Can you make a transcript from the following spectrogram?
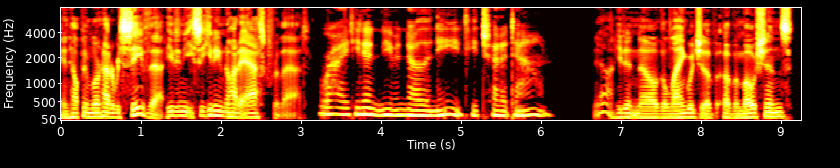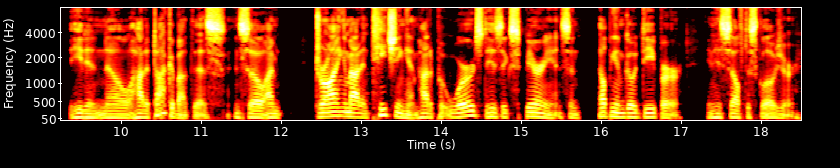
and help him learn how to receive that. He didn't see he didn't even know how to ask for that. Right. He didn't even know the need. He'd shut it down. Yeah, he didn't know the language of, of emotions. He didn't know how to talk about this. And so I'm drawing him out and teaching him how to put words to his experience and helping him go deeper in his self disclosure.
